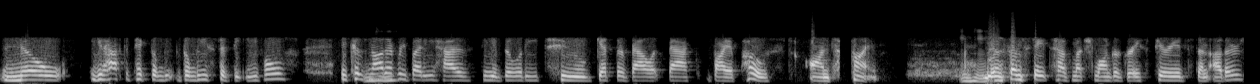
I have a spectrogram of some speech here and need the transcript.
no, you have to pick the, the least of the evils because mm-hmm. not everybody has the ability to get their ballot back via post on time. Mm-hmm. You know, some states have much longer grace periods than others.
